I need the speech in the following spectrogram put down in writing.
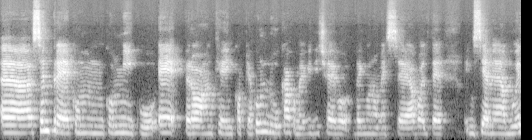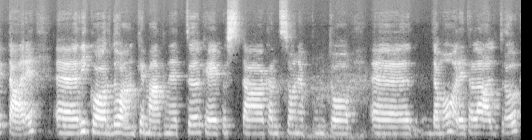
eh, sempre con, con, Miku e però anche in coppia con Luca, come vi dicevo, vengono messe a volte insieme a duettare. Eh, ricordo anche Magnet, che è questa canzone appunto eh, d'amore, tra l'altro,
